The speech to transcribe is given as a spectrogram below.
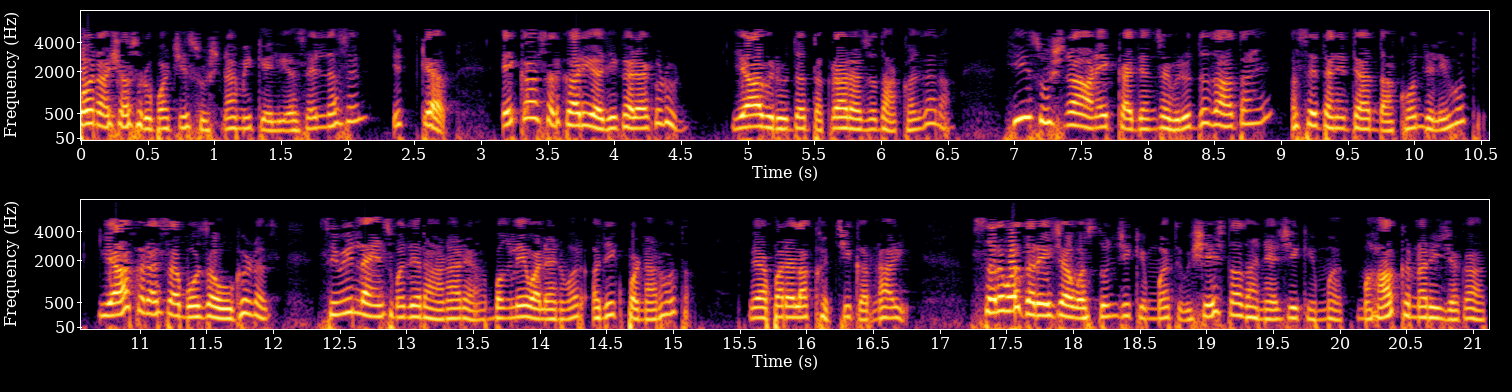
पण अशा स्वरूपाची सूचना मी केली असेल नसेल इतक्यात एका सरकारी अधिकाऱ्याकडून याविरुद्ध तक्रार अर्ज दाखल झाला. ही सूचना अनेक कायद्यांच्या विरुद्ध जात आहे असे त्यांनी त्यात दाखवून दिले होते. या कराचा बोजा उघडच सिव्हिल लाईन्समध्ये राहणाऱ्या बंगलेवाल्यांवर अधिक पडणार होता. व्यापाऱ्याला खच्ची करणारी सर्व तऱ्हेच्या वस्तूंची किंमत विशेषतः धान्याची किंमत महाग करणारी जगात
